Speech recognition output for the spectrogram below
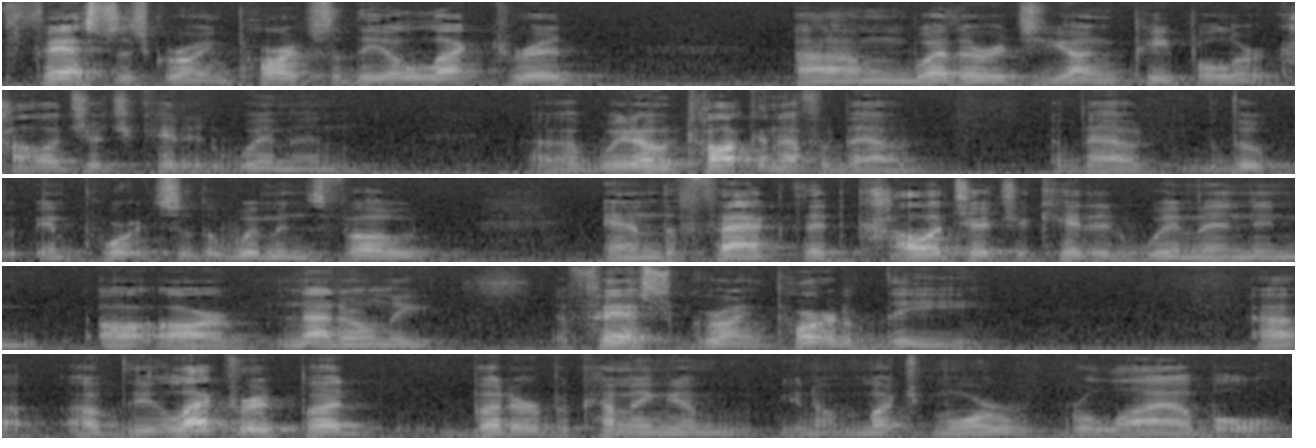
fastest growing parts of the electorate, um, whether it's young people or college educated women. Uh, we don't talk enough about, about the importance of the women's vote and the fact that college educated women in, are, are, not only a fast growing part of the, uh, of the electorate, but, but are becoming a you know, much more reliable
